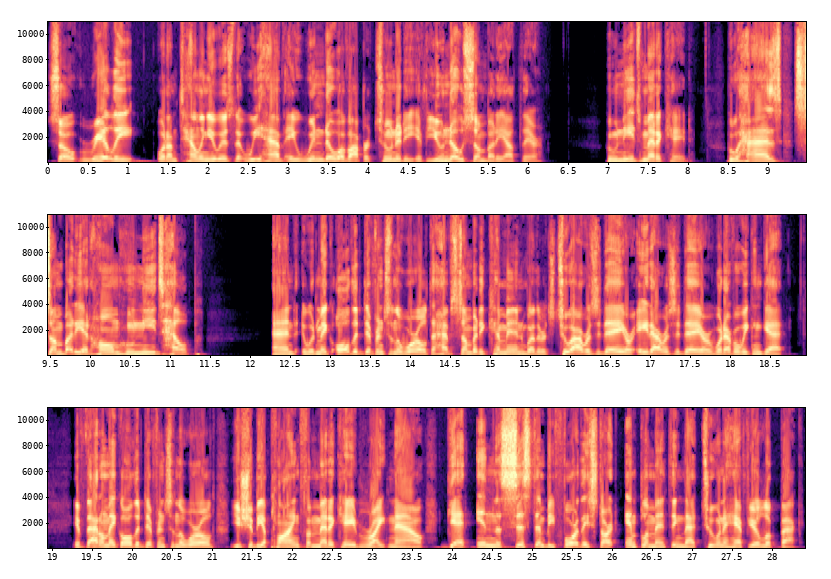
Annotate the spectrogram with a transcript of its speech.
So really, what I'm telling you is that we have a window of opportunity. If you know somebody out there who needs Medicaid, who has somebody at home who needs help, and it would make all the difference in the world to have somebody come in, whether it's two hours a day or eight hours a day or whatever we can get. If that'll make all the difference in the world, you should be applying for Medicaid right now. Get in the system before they start implementing that two and a half year look back.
